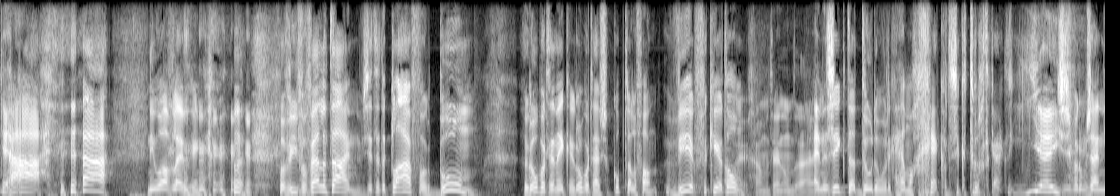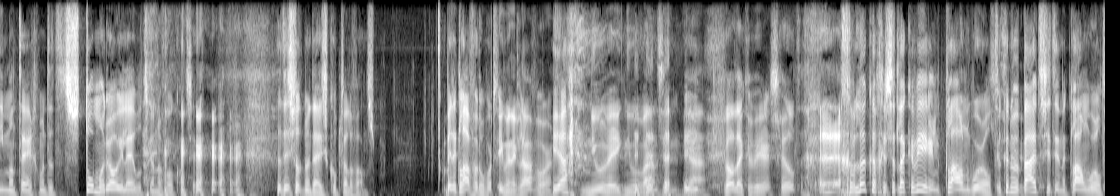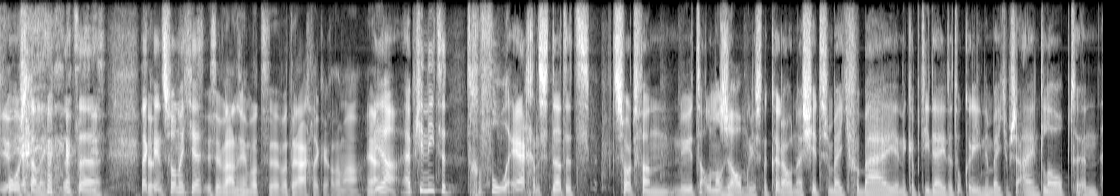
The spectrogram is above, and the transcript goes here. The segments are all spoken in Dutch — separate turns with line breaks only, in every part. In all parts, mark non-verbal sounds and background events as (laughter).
Ja, (laughs) nieuwe aflevering (laughs) voor Vivo Valentine. We zitten er klaar voor. Boom! Robert en ik. En Robert heeft zijn koptelefoon weer verkeerd
Oh,
om.
nee, gaan we meteen omdraaien.
En als ik dat doe, dan word ik helemaal gek. Want als ik er terug te kijken, jezus, waarom zijn niemand tegen me dat het stomme rode labeltje aan de voorkant zit. (laughs) dat is wat met deze koptelefoons. Ben je er klaar voor, Robert?
Ik ben er klaar voor.
Ja,
Nieuwe week, nieuwe (laughs) waanzin. Ja, wel lekker weer, scheelt.
eh, gelukkig is het lekker weer in Clown World. Dan kunnen we buiten zitten in de Clown World
Ja, ja.
voorstelling. (laughs) Dat, eh, lekker in het zonnetje.
Is een waanzin wat, eh, wat draaglijker allemaal. Ja.
Ja. heb je niet het gevoel ergens dat het soort van nu het allemaal zomer is, de corona shit is een beetje voorbij en ik heb het idee dat Oekraïne een beetje op zijn eind loopt en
